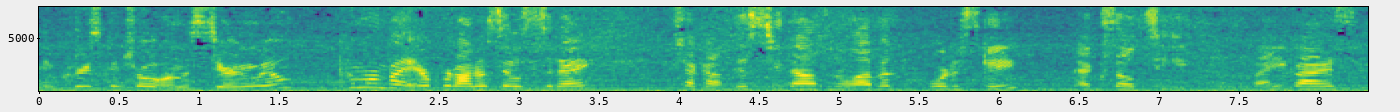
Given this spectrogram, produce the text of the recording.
and cruise control on the steering wheel. Come on by Airport Auto Sales today. Check out this 2011 Ford Escape XLT. Bye you guys.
